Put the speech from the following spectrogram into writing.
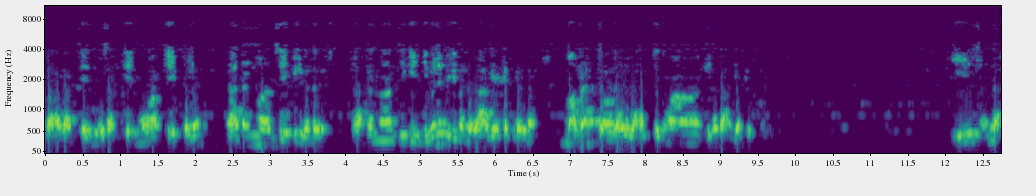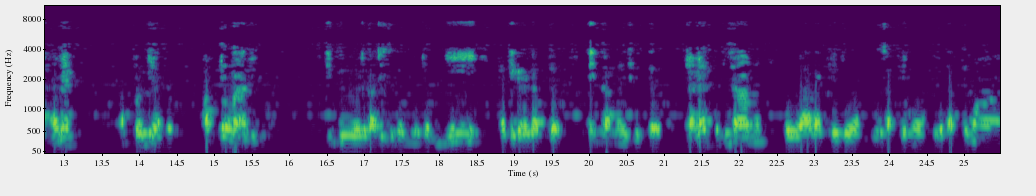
රාගක්ෂය දෝෂක්ෂය මොහක්ෂය කළ රාතන් වහන්සේ පිළිබඳ රාගනාන්තිගේ ජීවන පිළිබඳ රාගයක් ඇති කරන මමත් කවදාද රහත් වෙනවා කියලා රාගයක් ඇති කරනවා. ඒ සඳහාම අප්‍රඥා අප්‍රමාදී ඉදිරියට කටයුතු කරනකොට මේ ඇති කරගත්ත මේ කර්මයේ සිට කැමැත්ත නිසාම ඔය රාගක් හේතුවක් සත්‍ය වෙනවා කියලා ගන්නවා.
